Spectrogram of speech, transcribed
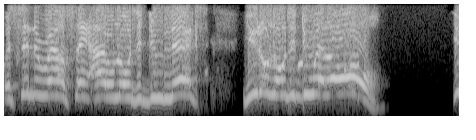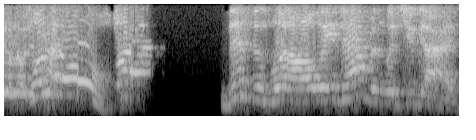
But sitting around saying I don't know what to do next, you don't know what to do at all. You don't know what to do at all. This is what always happens with you guys.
